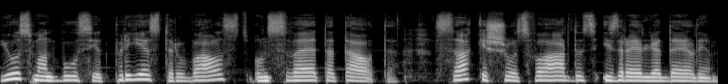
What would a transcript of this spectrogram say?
Jūs man būsiet priesteru valsts un svēta tauta. Saki šos vārdus Izraēļa dēliem.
